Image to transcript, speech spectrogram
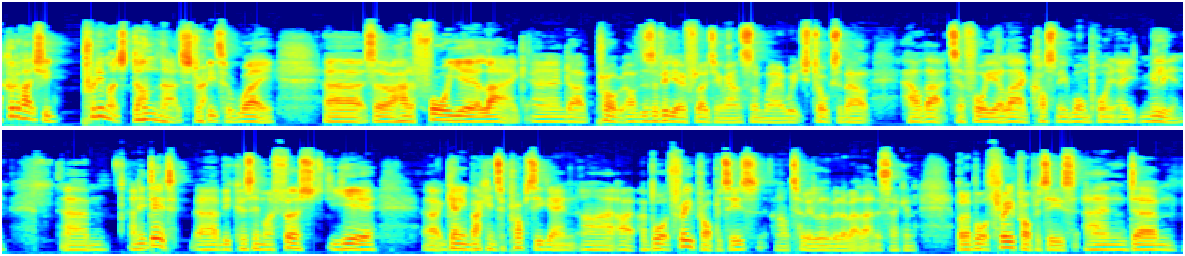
I could have actually pretty much done that straight away. Uh, so I had a four year lag, and there's a video floating around somewhere which talks about how that uh, four year lag cost me 1.8 million. Um, and it did, uh, because in my first year, uh, getting back into property again, I, I, bought three properties, and I'll tell you a little bit about that in a second. But I bought three properties, and um,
